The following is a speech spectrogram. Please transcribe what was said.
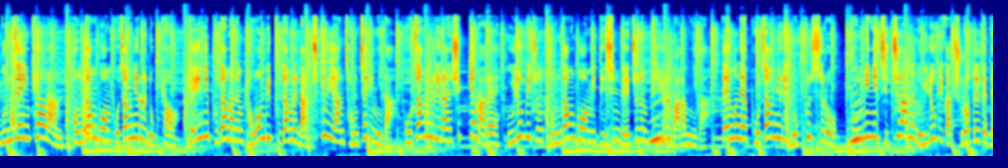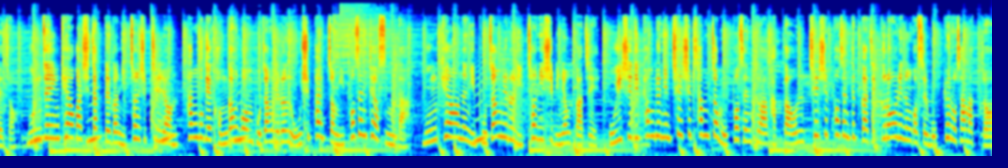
문재인 케어란 건강보험 보장률을 높여 개인이 부담하는 병원비 부담을 낮추기 위한 정책입니다. 보장률이란 쉽게 말해 의료비 중 건강보험이 대신 내주는 비율을 말합니다. 때문에 보장률이 높을수록 국민이 지출하는 의료비가 줄어들게 되죠. 문재인 케어가 시작되던 2017년 한국의 건강보험 보장률은 58.2%였습니다. 문케어는 이 보장률을 2022년까지 OECD 평균인 73.5%와 가까운 70%까지 끌어올리는 것을 목표로 삼았죠.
